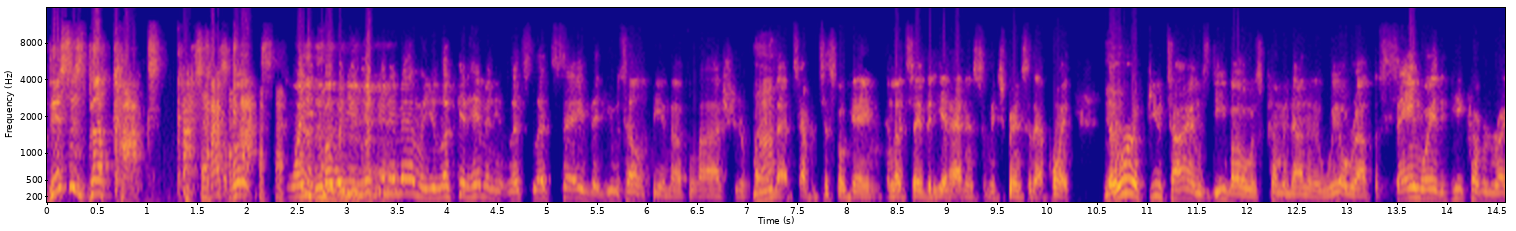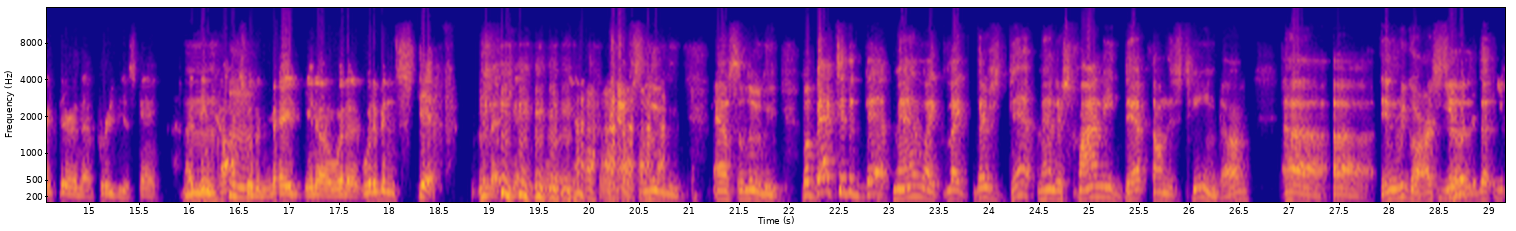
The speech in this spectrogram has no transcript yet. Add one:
This is the Cox. Cox, Cox, Cox. when you, but when you look at him, man, when you look at him, and let's let's say that he was healthy enough last year playing Uh-huh. that San Francisco game, and let's say that he had had some experience at that point. Yeah. There were a few times Deebo was coming down in a wheel route the same way that he covered right there in that previous game. I think Cox would have made, you know, would have would have been stiff in that game. absolutely, absolutely. But back to the depth, man. Like, like there's depth, man. There's finally depth on this team, dog. Uh, uh, in regards You to what the,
